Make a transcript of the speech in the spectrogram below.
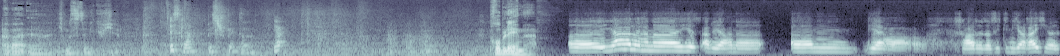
Aber äh, ich muss jetzt in die Küche. Ist klar. Bis später. Ja. Probleme. Äh, ja, hallo Hanna, hier ist Ariane. Ähm, ja, schade, dass ich die nicht erreiche.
